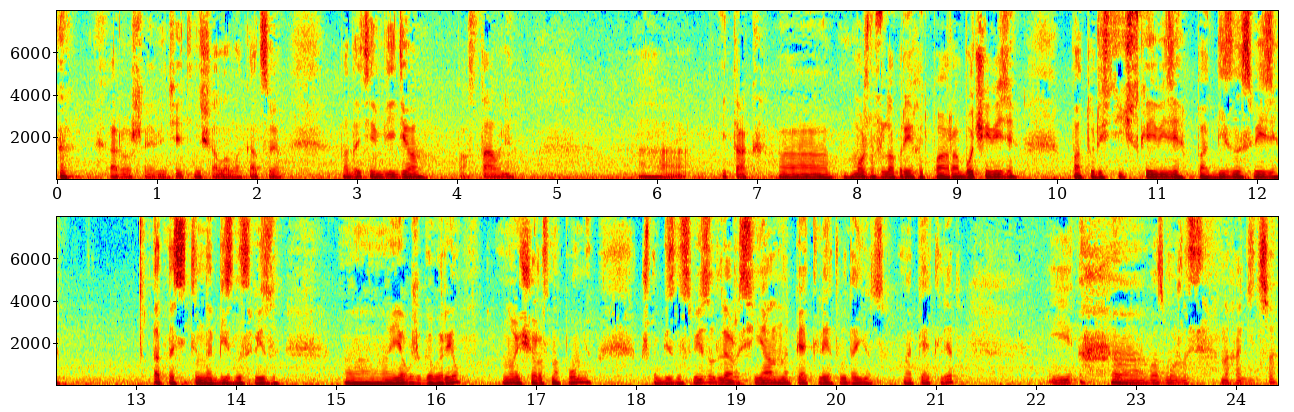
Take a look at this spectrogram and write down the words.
Хорошая мечеть, иншалла, локацию под этим видео поставлю. Итак, а, можно сюда приехать по рабочей визе, по туристической визе, по бизнес-визе. Относительно бизнес-визы а, я уже говорил, но еще раз напомню, что бизнес-виза для россиян на 5 лет выдается. На 5 лет. И а, возможность находиться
